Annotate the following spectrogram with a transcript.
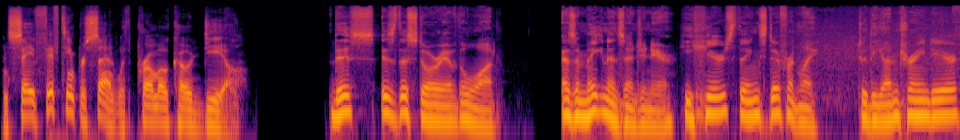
and save 15% with promo code DEAL. This is the story of the one. As a maintenance engineer, he hears things differently. To the untrained ear,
